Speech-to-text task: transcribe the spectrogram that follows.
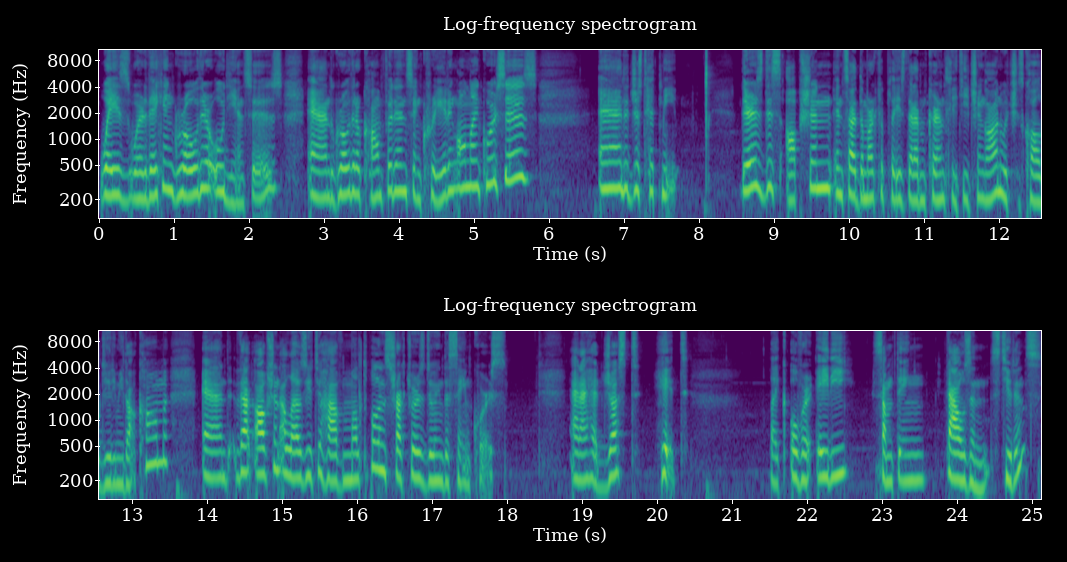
ways where they can grow their audiences and grow their confidence in creating online courses. And it just hit me. There's this option inside the marketplace that I'm currently teaching on, which is called udemy.com. And that option allows you to have multiple instructors doing the same course. And I had just hit like over 80 something thousand students.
